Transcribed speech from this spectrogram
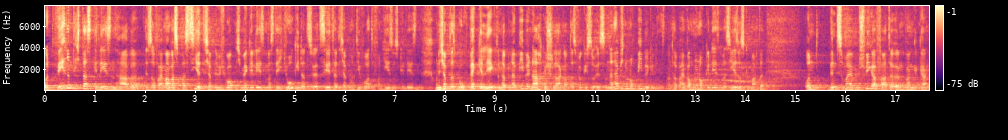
Und während ich das gelesen habe, ist auf einmal was passiert. Ich habe nämlich überhaupt nicht mehr gelesen, was der Yogi dazu erzählt hat. Ich habe nur die Worte von Jesus gelesen. Und ich habe das Buch weggelegt und habe in der Bibel nachgeschlagen, ob das wirklich so ist. Und dann habe ich nur noch Bibel gelesen und habe einfach nur noch gelesen, was Jesus gemacht hat. Und bin zu meinem Schwiegervater irgendwann gegangen,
